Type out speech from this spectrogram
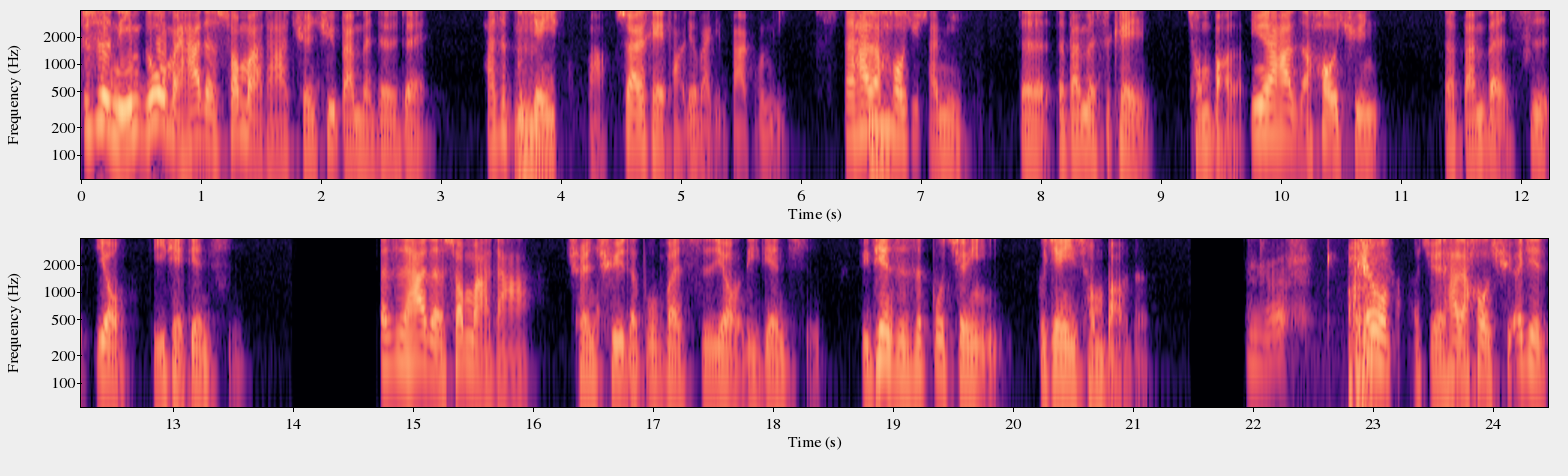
就是你如果买它的双马达全驱版本，对不对？它是不建议充饱，嗯、虽然可以跑六百零八公里，但它的后驱产品的的版本是可以充饱的，因为它的后驱的版本是用锂铁电池，但是它的双马达全驱的部分是用锂电池，锂电池是不建议不建议充饱的。嗯所以我反而觉得它的后驱，而且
